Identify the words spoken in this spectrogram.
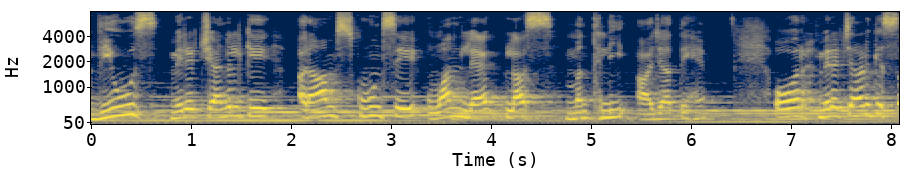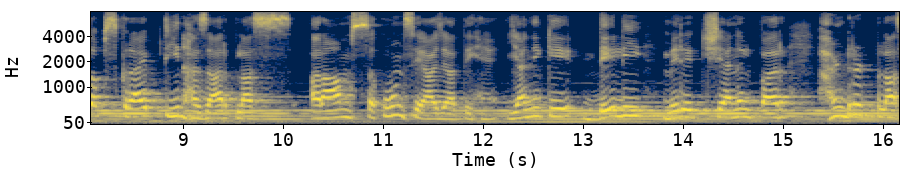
व्यूज़ मेरे चैनल के आराम सुकून से वन लैख प्लस मंथली आ जाते हैं। और मेरे चैनल के सब्सक्राइब तीन हज़ार प्लस आराम सुकून से आ जाते हैं। यानी कि डेली मेरे चैनल पर 100 प्लस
